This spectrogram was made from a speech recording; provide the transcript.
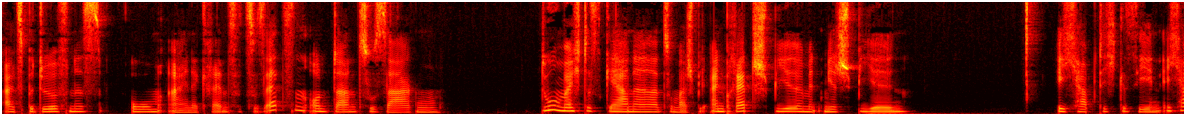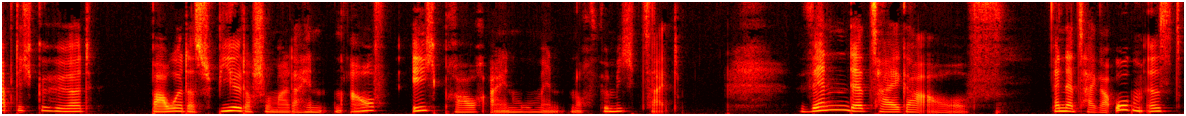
als Bedürfnis, um eine Grenze zu setzen und dann zu sagen, Du möchtest gerne zum Beispiel ein Brettspiel mit mir spielen. Ich habe dich gesehen, ich habe dich gehört. Baue das Spiel doch schon mal da hinten auf. Ich brauche einen Moment noch für mich Zeit. Wenn der Zeiger auf, wenn der Zeiger oben ist,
